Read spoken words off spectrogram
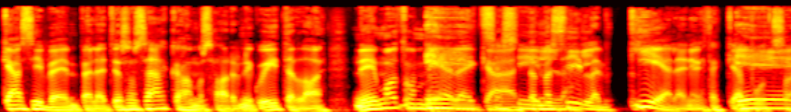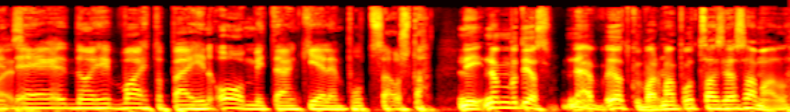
käsivempele, että jos on sähköhammasharja niin kuin itsellä on, niin ei Et mieleenkään, että mä sillä. sillä kielen yhtäkkiä ei, putsaisin. ei, noihin vaihtopäihin ole mitään kielenputsausta. Niin, no mutta jos, nää, jotkut varmaan putsaa siellä samalla.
